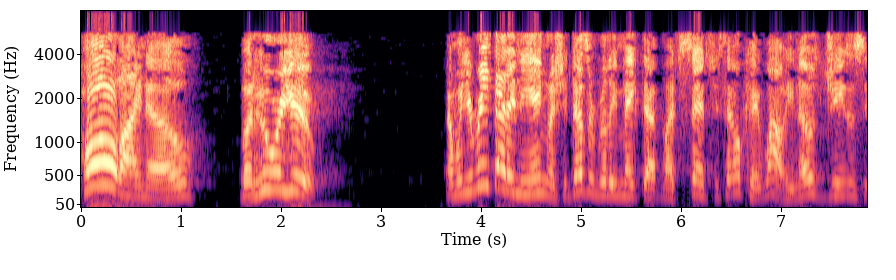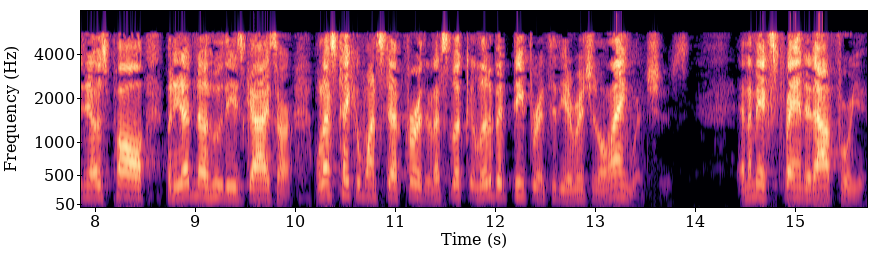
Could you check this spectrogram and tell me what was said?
Paul I know, but who are you? Now when you read that in the English, it doesn't really make that much sense. You say, okay, wow, he knows Jesus, he knows Paul, but he doesn't know who these guys are. Well, let's take it one step further. Let's look a little bit deeper into the original language. And let me expand it out for you.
